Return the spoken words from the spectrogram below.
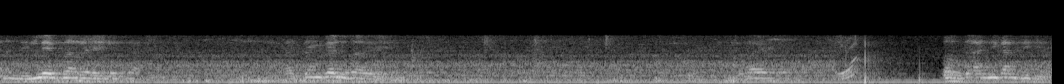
અને નિર્લેપ ભાવે રહેલો છે અસંગ જ ભાવે. નિકાલ થઈ ગયો.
